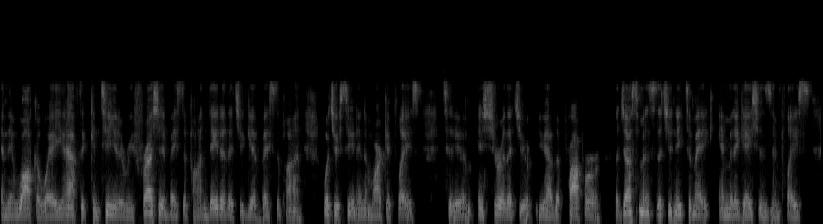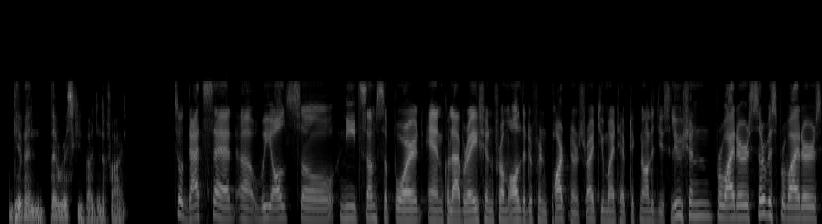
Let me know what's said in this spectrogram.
and then walk away. You have to continue to refresh it based upon data that you get, based upon what you're seeing in the marketplace to ensure that you you have the proper adjustments that you need to make and mitigations in place given the risk you've identified. So, that said, uh, we also need some support and collaboration from all the different partners, right? You might have technology solution providers, service providers,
